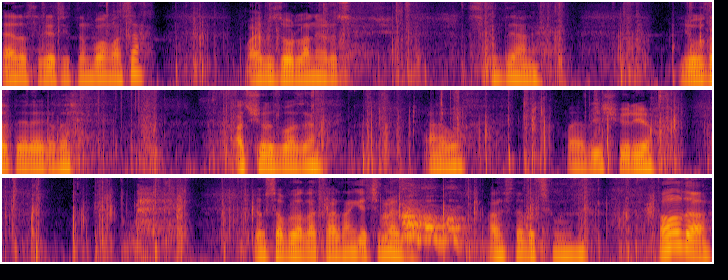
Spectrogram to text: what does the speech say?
Nerede olsa gerçekten bu olmasa bayağı bir zorlanıyoruz. Sıkıntı yani. Yolu da dereye kadar açıyoruz bazen. Yani bu bayağı bir iş görüyor. Yoksa buralar kardan geçilmez. Ağaçlar da çıkmaz. Ne oldu?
